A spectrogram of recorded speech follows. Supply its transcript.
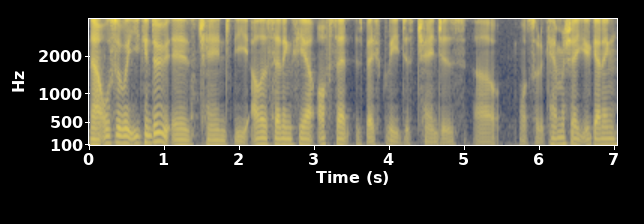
Now also what you can do is change the other settings here. Offset is basically just changes uh, what sort of camera shake you're getting.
